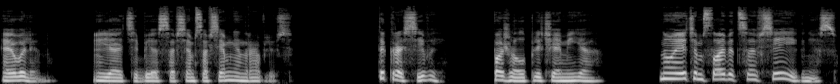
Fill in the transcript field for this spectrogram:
Эвелин, я тебе совсем-совсем не нравлюсь. Ты красивый, пожала плечами я. Но этим славятся все Игнес.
